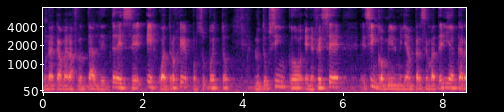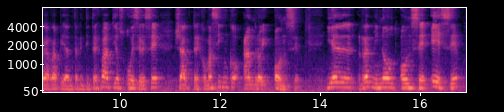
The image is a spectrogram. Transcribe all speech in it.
una cámara frontal de 13, es 4G por supuesto, Bluetooth 5, NFC, 5000 mAh en batería, carga rápida en 33 vatios, USB-C, jack 3,5, Android 11. Y el Redmi Note 11S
